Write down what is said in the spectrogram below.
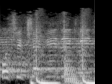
What you check it again?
